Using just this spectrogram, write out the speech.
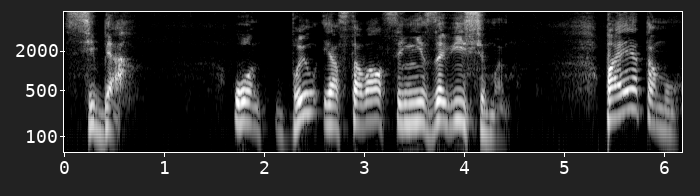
себя. Он был и оставался независимым. Поэтому,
